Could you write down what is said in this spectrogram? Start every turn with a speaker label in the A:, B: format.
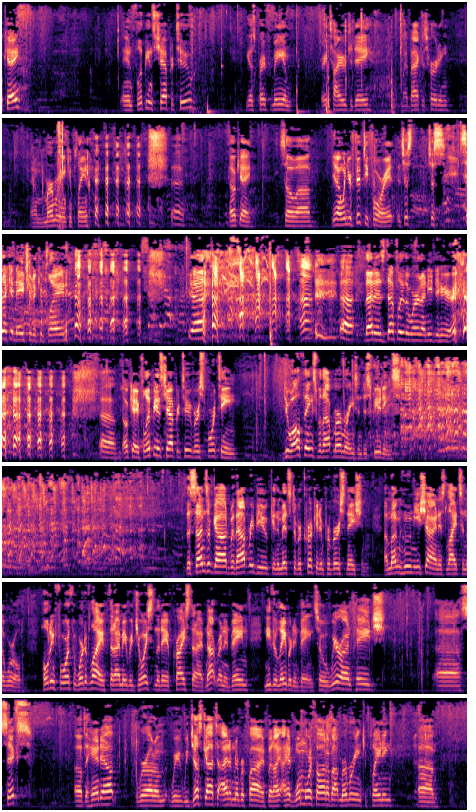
A: Okay? In Philippians chapter 2, you guys pray for me. I'm very tired today. My back is hurting, and I'm murmuring and complaining. okay. So, uh, you know, when you're 54, it, it's just just second nature to complain. yeah. uh, that is definitely the word I need to hear. uh, okay, Philippians chapter 2, verse 14. Do all things without murmurings and disputings. the sons of God without rebuke in the midst of a crooked and perverse nation, among whom ye shine as lights in the world, holding forth the word of life, that I may rejoice in the day of Christ, that I have not run in vain, neither labored in vain. So we're on page uh, six of the handout. We're on, um, we, we just got to item number five, but I, I had one more thought about murmuring and complaining. Um,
